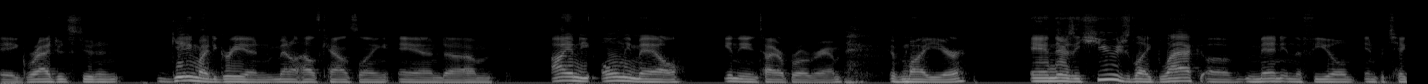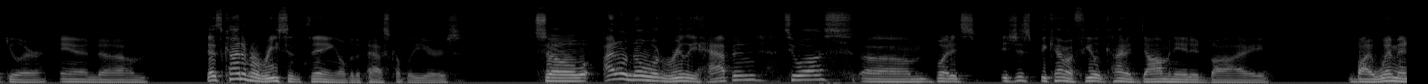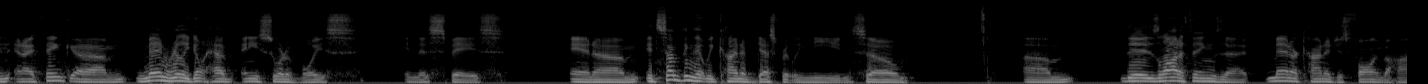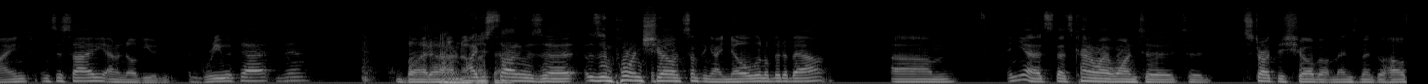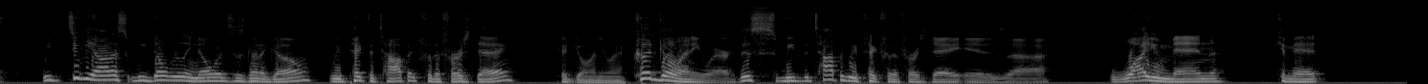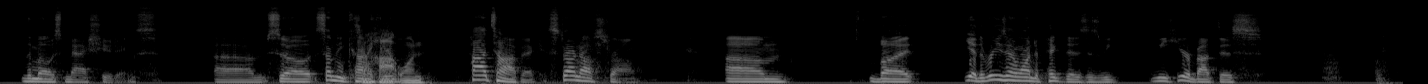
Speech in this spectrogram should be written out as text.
a graduate student getting my degree in mental health counseling, and um, I am the only male in the entire program of my year. And there's a huge like lack of men in the field in particular, and um, that's kind of a recent thing over the past couple of years. So I don't know what really happened to us, um, but it's it's just become a field kind of dominated by by women, and I think um, men really don't have any sort of voice in this space, and um, it's something that we kind of desperately need. So um, there's a lot of things that men are kind of just falling behind in society. I don't know if you'd agree with that, Vince. But um, I I just that. thought it was a it was an important show and something I know a little bit about. Um, and yeah, that's that's kind of why I wanted to to start this show about men's mental health. We, to be honest, we don't really know where this is going to go. We picked a topic for the first day. Could go anywhere. Could go anywhere. This we the topic we picked for the first day is uh, why do men commit the most mass shootings? Um, so something kind of hot one. Hot topic. Starting off strong. Um but yeah the reason i wanted to pick this is we we hear about this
